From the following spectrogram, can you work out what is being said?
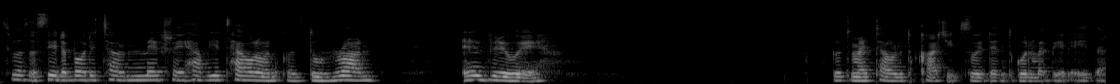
see what I said about the towel. Make sure you have your towel on because to run everywhere. Go to my towel to catch it so it doesn't go in my bed either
